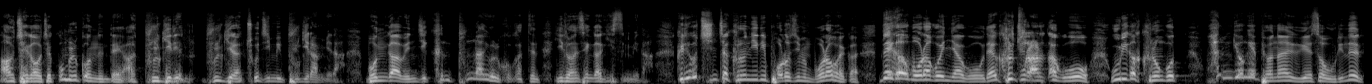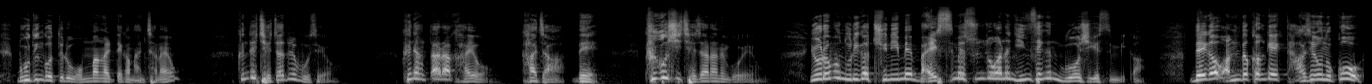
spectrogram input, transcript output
아 제가 어제 꿈을 꿨는데 아 불길한 불길한 초짐이 불길합니다. 뭔가 왠지 큰 풍랑이 올 것 같은 이런 생각이 있습니다. 그리고 진짜 그런 일이 벌어지면 뭐라고 할까요? 내가 뭐라고 했냐고 내가 그럴 줄 알았다고 우리가 그런 것 환경의 변화에 의해서 우리는 모든 것들을 원망할 때가 많잖아요. 근데 제자들 보세요. 그냥 따라가요. 가자. 네. 그것이 제자라는 거예요. 여러분 우리가 주님의 말씀에 순종하는 인생은 무엇이겠습니까? 내가 완벽한 계획 다 세워놓고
